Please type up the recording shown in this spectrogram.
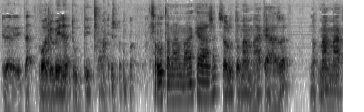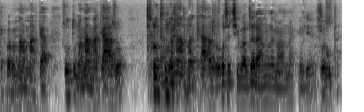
è la verità. Voglio bene a tutti, però insomma, Saluta mamma a casa. saluto mamma a casa, no, mamma proprio mamma saluto una mamma a caso, saluto una mamma a caso. Forse ci guarderanno le mamme, quindi Che forse- saluta.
